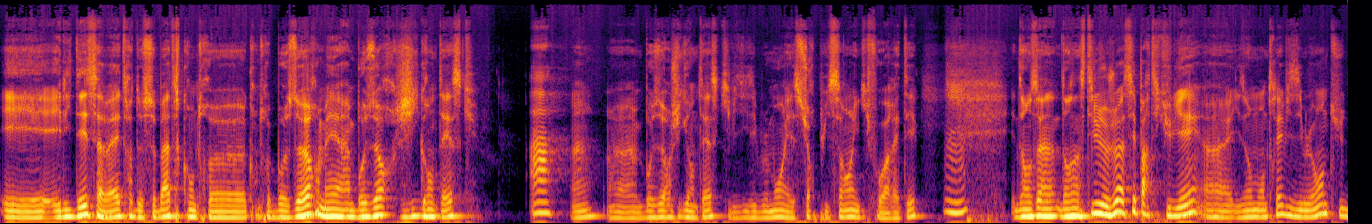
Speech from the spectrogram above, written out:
Et, et l'idée, ça va être de se battre contre, contre Bowser, mais un Bowser gigantesque. Ah. hein, un Bowser gigantesque qui visiblement est surpuissant et qu'il faut arrêter. Mhm. Et dans, un, dans un style de jeu assez particulier, euh, ils ont montré visiblement, tu,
